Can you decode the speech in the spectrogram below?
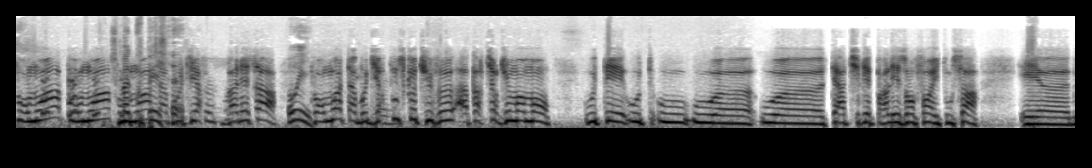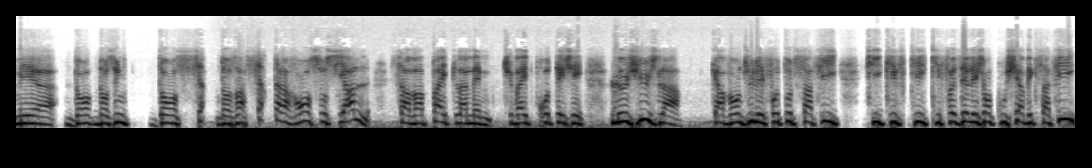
pour moi, pour moi, pour moi, t'as beau dire, Vanessa, Oui. pour moi, t'as beau dire tout ce que tu veux, à partir du moment où t'es, où, où, où, euh, où euh, t'es attiré par les enfants et tout ça, et euh, mais euh, dans, dans une dans, dans un certain rang social, ça va pas être la même. Tu vas être protégé. Le juge là qui a vendu les photos de sa fille, qui, qui, qui, qui faisait les gens coucher avec sa fille,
